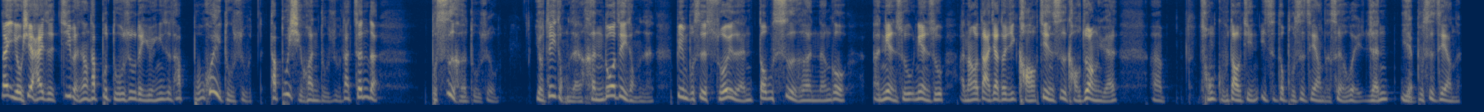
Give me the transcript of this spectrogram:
那有些孩子基本上他不读书的原因是他不会读书，他不喜欢读书，他真的不适合读书。有这种人，很多这种人，并不是所有人都适合能够呃念书念书啊，然后大家都去考进士、考状元，从古到今一直都不是这样的社会，人也不是这样的，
